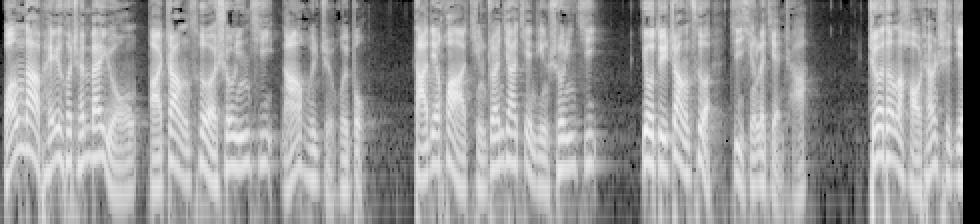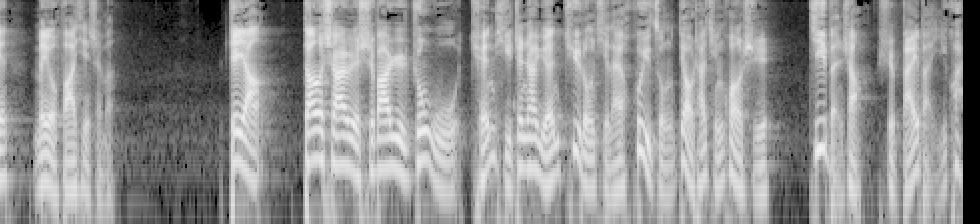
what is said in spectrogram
王大培和陈白勇把账册、收银机拿回指挥部。打电话请专家鉴定收音机，又对账册进行了检查，折腾了好长时间，没有发现什么。这样，当十二月十八日中午全体侦查员聚拢起来汇总调查情况时，基本上是白板一块。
